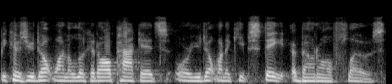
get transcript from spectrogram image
because you don't want to look at all packets or you don't want to keep state about all flows.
